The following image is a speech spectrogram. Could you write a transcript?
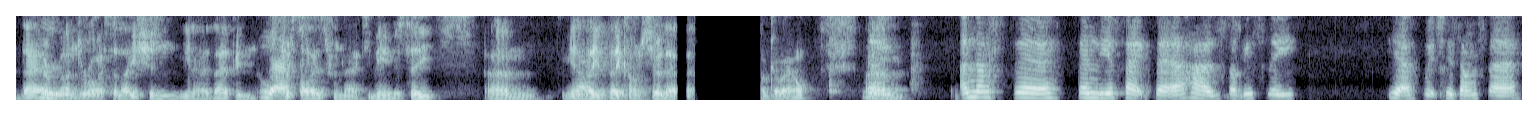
they're Mm. under isolation. You know, they've been Yeah. ostracised from their community. Um, you know, Yeah. they they can't show their can't go out. No. Um, and that's the then the effect that it has obviously yeah which is unfair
